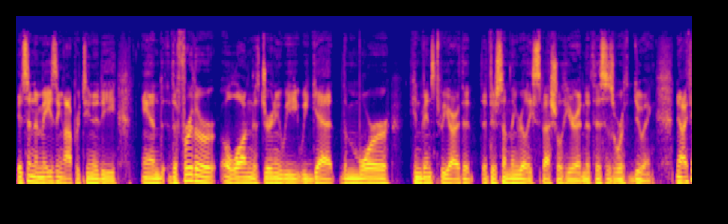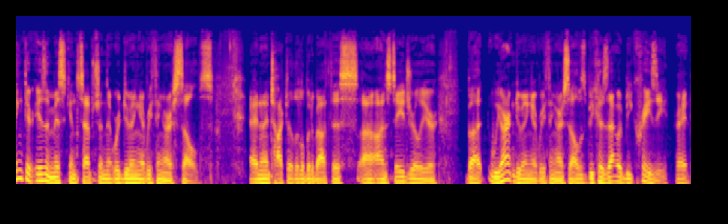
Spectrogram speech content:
it's an amazing opportunity. And the further along this journey we we get, the more convinced we are that, that there's something really special here and that this is worth doing. Now, I think there is a misconception that we're doing everything ourselves. And I talked a little bit about this uh, on stage earlier, but we aren't doing everything ourselves because that would be crazy, right?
